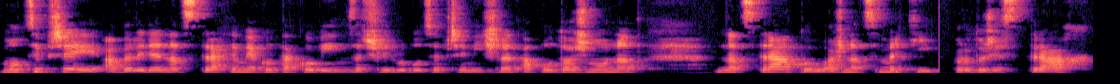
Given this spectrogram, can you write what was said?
moc si přeji, aby lidé nad strachem jako takovým začali hluboce přemýšlet a potažmo nad nad ztrátou, až nad smrtí, protože strach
